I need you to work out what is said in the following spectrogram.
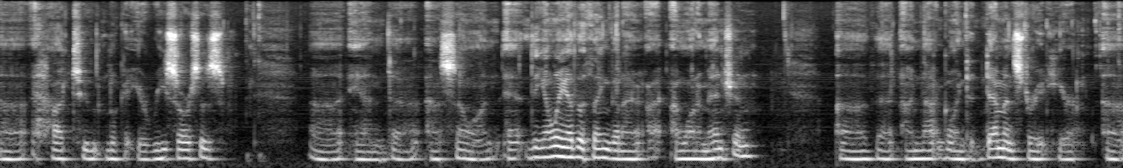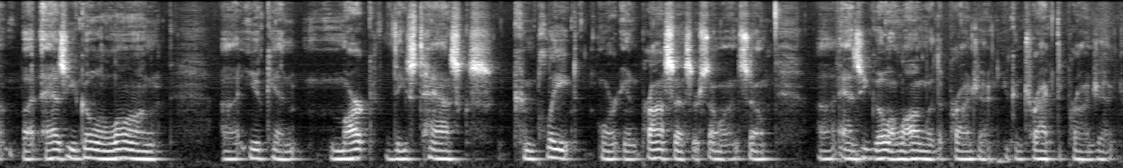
uh, how to look at your resources uh, and so on. And the only other thing that I, I, I want to mention that I'm not going to demonstrate here, but as you go along, you can mark these tasks complete or in process or so on. So uh, as you go along with the project, you can track the project,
